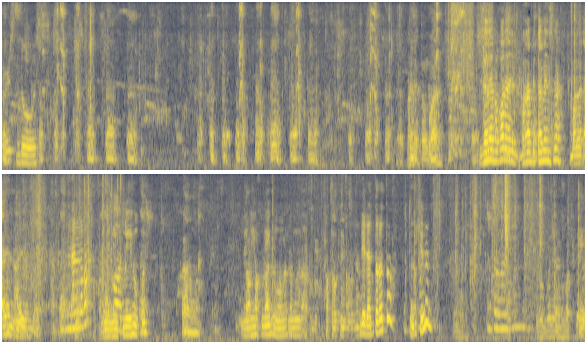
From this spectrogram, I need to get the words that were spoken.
First dose. Ano itong kuwan? Si Sarah pa ko na, para vitamins na. Malag ayon, ayon. Ha? Nilikliho. Patotoy pa ko na. Hindi, dato ra to. Rubo niya, bakte.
